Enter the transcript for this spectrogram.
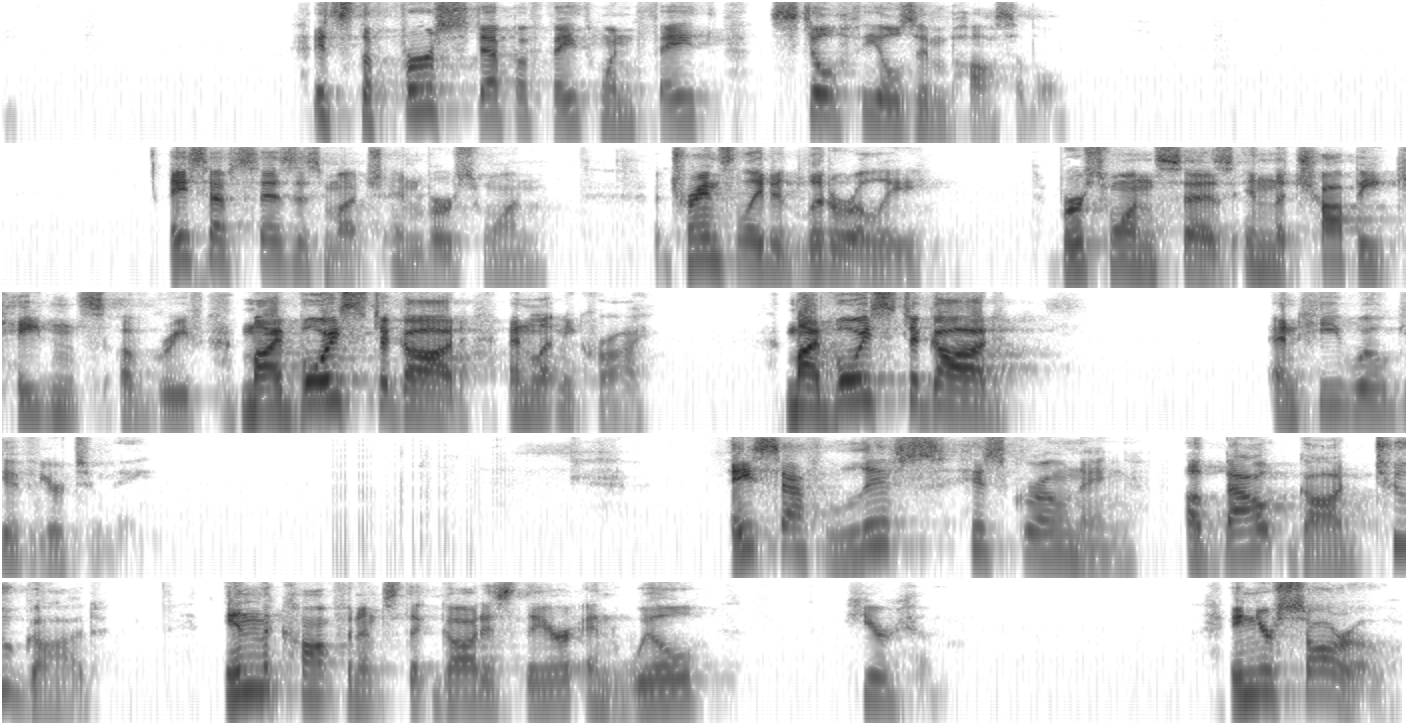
It's the first step of faith when faith still feels impossible. Asaph says as much in verse 1. Translated literally, verse 1 says, In the choppy cadence of grief, my voice to God, and let me cry. My voice to God, and he will give ear to me. Asaph lifts his groaning about God to God in the confidence that God is there and will hear him. In your sorrow,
